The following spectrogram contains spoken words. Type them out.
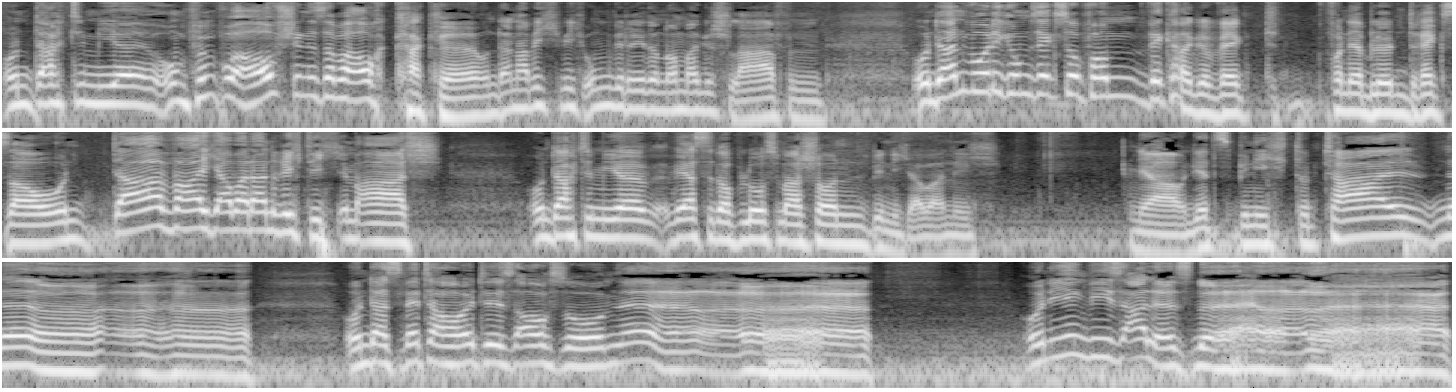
Und dachte mir, um 5 Uhr aufstehen ist aber auch kacke. Und dann habe ich mich umgedreht und nochmal geschlafen. Und dann wurde ich um 6 Uhr vom Wecker geweckt von der blöden Drecksau. Und da war ich aber dann richtig im Arsch. Und dachte mir, wärst du doch bloß mal schon, bin ich aber nicht. Ja, und jetzt bin ich total. Ne, und das Wetter heute ist auch so. Ne, und irgendwie ist alles. Ne,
